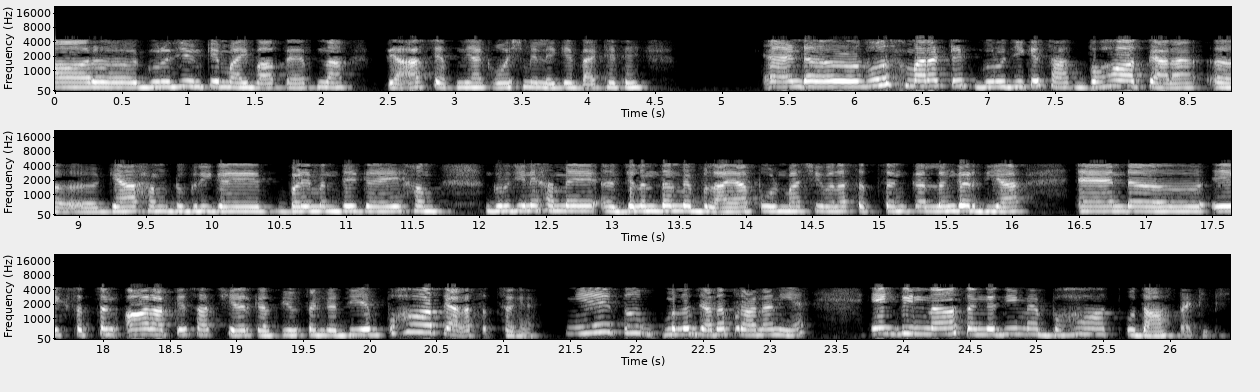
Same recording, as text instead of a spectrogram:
और गुरुजी उनके माई बाप है, अपना प्यार से अपनी आकोश में लेके बैठे थे। एंड uh, वो हमारा ट्रिप गुरुजी के साथ बहुत प्यारा uh, गया। हम डुगरी गए बड़े मंदिर गए। हम गुरुजी ने हमें जलंधर में बुलाया पूर्णमाशी वाला सत्संग का लंगर दिया। एंड uh, एक सत्संग और आपके साथ शेयर करती हूँ संगत जी ये बहुत प्यारा सत्संग है। ये तो मतलब ज़्यादा पुराना नहीं है। एक दिन ना संगत जी मैं बहुत उदास बैठी थी।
